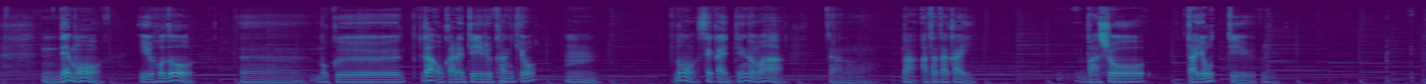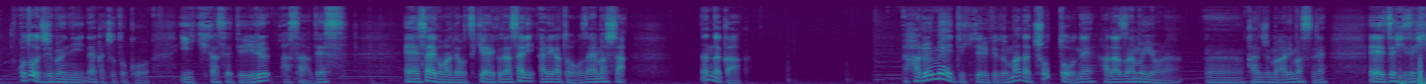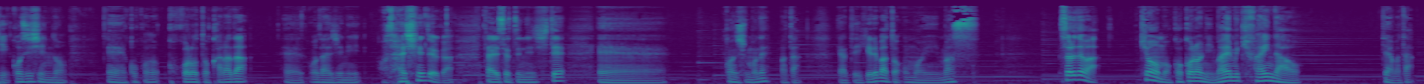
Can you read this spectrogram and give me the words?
でも言うほどうん僕が置かれている環境、うん、の世界っていうのはあのまあ温かい場所だよっていう、うん、ことを自分になんかちょっとこう言い聞かせている朝です、えー、最後までお付き合いくださりありがとうございました。なんだか春めいてきてるけどまだちょっとね肌寒いようなうん感じもありますね、えー、ぜひぜひご自身の、えー、心心と体、えー、お大事にお大事にというか大切にして、えー、今週もねまたやっていければと思います。それでは今日も心に前向きファインダーを。ではまた。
